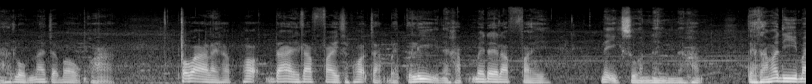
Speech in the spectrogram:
นะลมน่าจะเบากว่า เพราะว่าอะไรครับ เพราะได้รับไฟเฉพาะจากแบตเตอรี่นะครับ ไม่ได้รับไฟในอีกส่วนหนึ่งนะครับ แต่ถามว่าดีไหม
